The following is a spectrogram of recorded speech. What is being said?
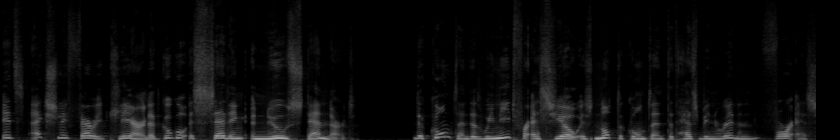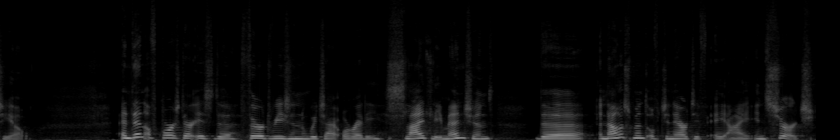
it's actually very clear that Google is setting a new standard. The content that we need for SEO is not the content that has been written for SEO. And then, of course, there is the third reason, which I already slightly mentioned the announcement of generative AI in search.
